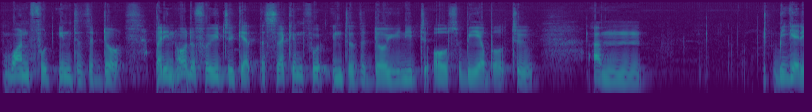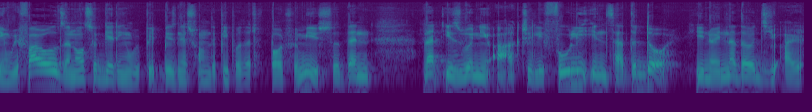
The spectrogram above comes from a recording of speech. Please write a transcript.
one foot into the door, but in order for you to get the second foot into the door, you need to also be able to. Um, be getting referrals and also getting repeat business from the people that have bought from you. So then that is when you are actually fully inside the door. You know, in other words, you are,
